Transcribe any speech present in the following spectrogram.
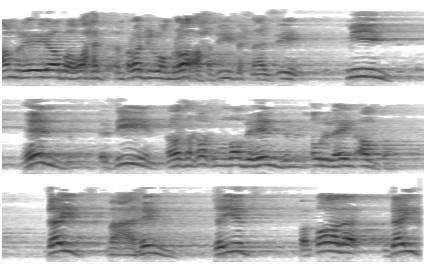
عمرو إيه يابا واحد رجل وامرأة حبيبي إحنا عايزين. مين؟ هند ممتازين. رزقكم الله بهند من حور العين أفضل. زيد مع هند. جيد؟ فقال زيد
